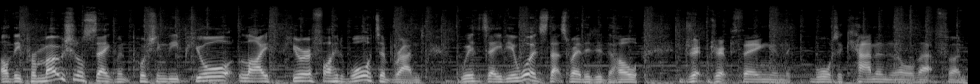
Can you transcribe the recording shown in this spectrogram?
of the promotional segment pushing the Pure Life Purified Water brand with Xavier Woods. That's where they did the whole drip drip thing and the water cannon and all that fun.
